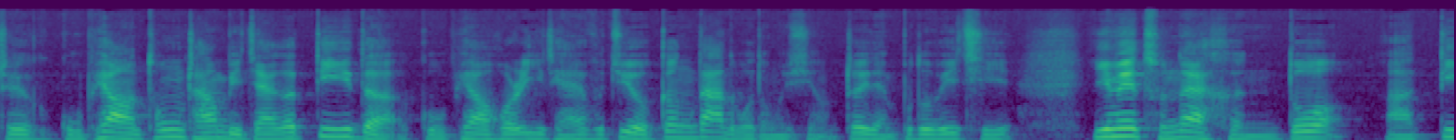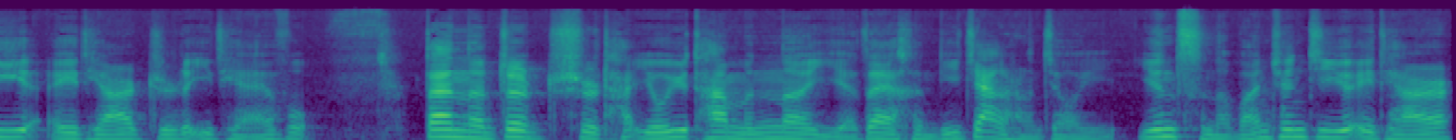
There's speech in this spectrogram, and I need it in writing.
这个股票，通常比价格低的股票或者 ETF 具有更大的波动性，这一点不足为奇，因为存在很多啊低 ATR 值的 ETF。但呢，这是它由于它们呢也在很低价格上交易，因此呢，完全基于 ATR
